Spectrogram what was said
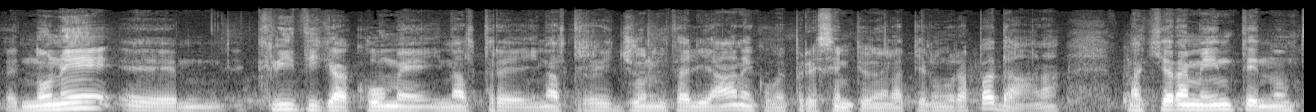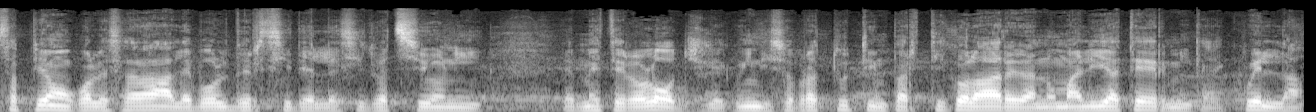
eh, non è ehm, critica come in altre, in altre, regioni italiane, come per esempio nella pianura padana, ma chiaramente non sappiamo quale sarà l'evolversi delle situazioni eh, meteorologiche, quindi soprattutto in particolare l'anomalia termica e quella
